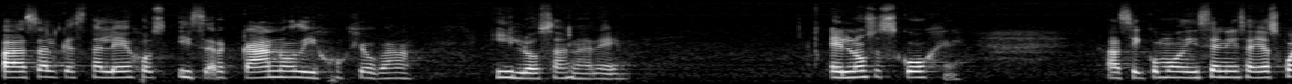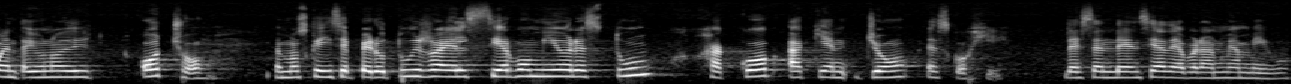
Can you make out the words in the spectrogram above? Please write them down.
paz al que está lejos y cercano, dijo Jehová, y lo sanaré. Él nos escoge, así como dice en Isaías 41, 8, vemos que dice, pero tú Israel, siervo mío eres tú, Jacob, a quien yo escogí, descendencia de Abraham mi amigo.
